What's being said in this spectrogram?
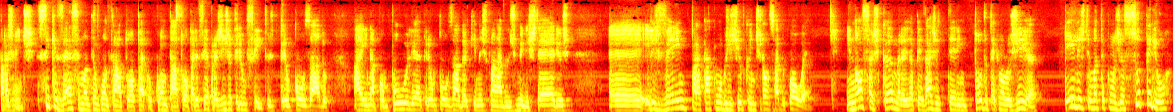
para gente. Se quisesse manter um contrato, o contato ou aparecer para gente, já teriam feito. Teriam pousado aí na Pampulha, teriam pousado aqui na esplanada dos ministérios. É, eles vêm para cá com um objetivo que a gente não sabe qual é. E nossas câmeras, apesar de terem toda a tecnologia, eles têm uma tecnologia superior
